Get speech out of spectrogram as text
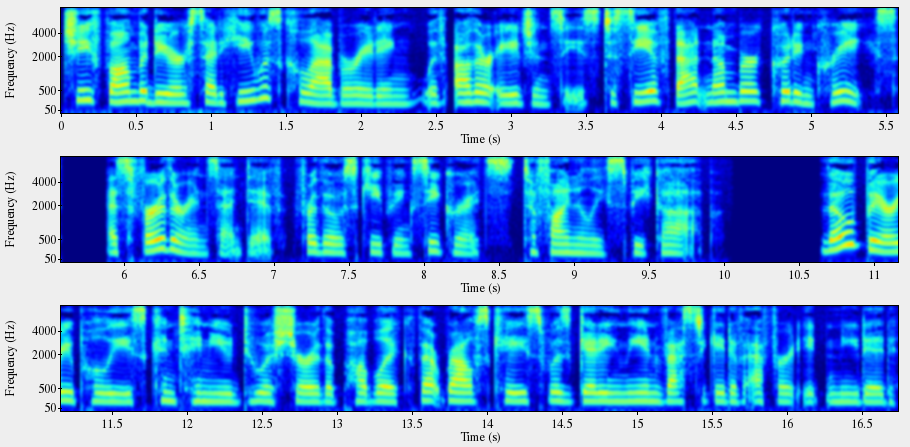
Chief Bombardier said he was collaborating with other agencies to see if that number could increase as further incentive for those keeping secrets to finally speak up. Though Barre police continued to assure the public that Ralph's case was getting the investigative effort it needed,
